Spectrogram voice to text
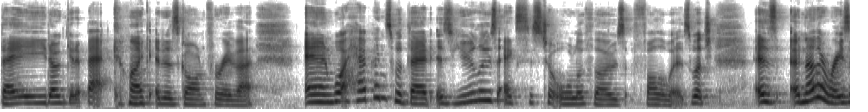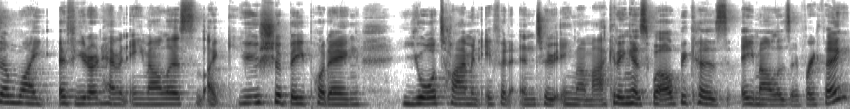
they don't get it back. Like it is gone forever. And what happens with that is you lose access to all of those followers, which is another reason why, if you don't have an email list, like you should be putting your time and effort into email marketing as well because email is everything.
